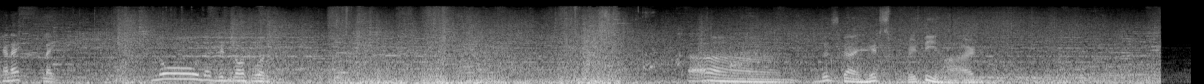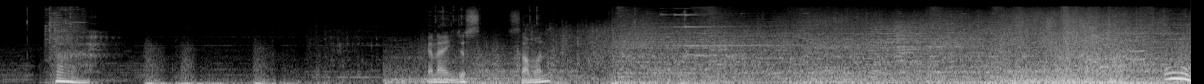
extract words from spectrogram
Can I, like... No, that did not work. Ah, this guy hits pretty hard. Can I just summon? Ooh!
